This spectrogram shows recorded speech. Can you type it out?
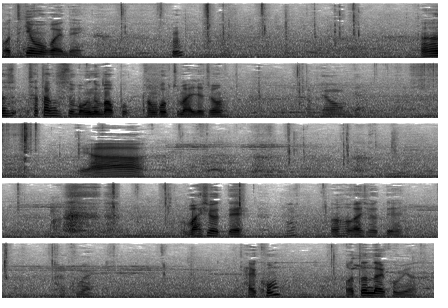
어떻게 먹어야 돼? 응? 아, 사탕수수 먹는 방법, 방법 좀 알려줘. 그럼 배워보면 돼. 야. 맛이 어때? 어, 맛이 어때? 달콤해. 달콤? 어떤 달콤이야?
